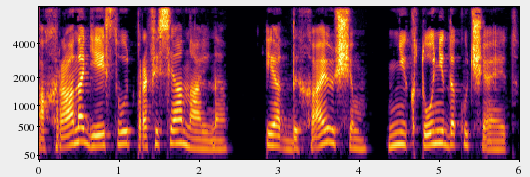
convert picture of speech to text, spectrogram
охрана действует профессионально, и отдыхающим никто не докучает.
